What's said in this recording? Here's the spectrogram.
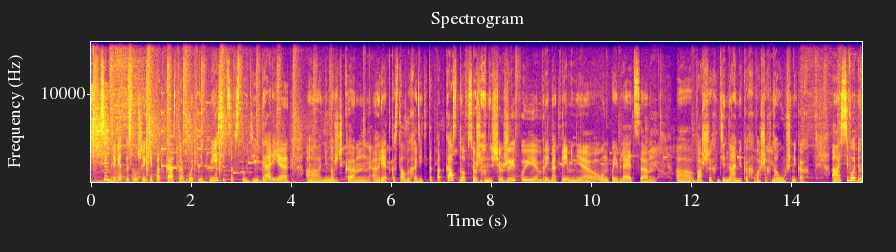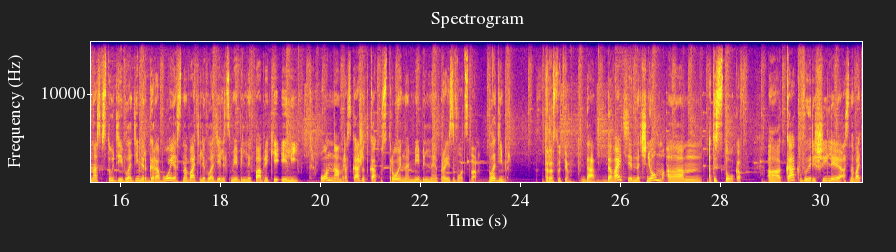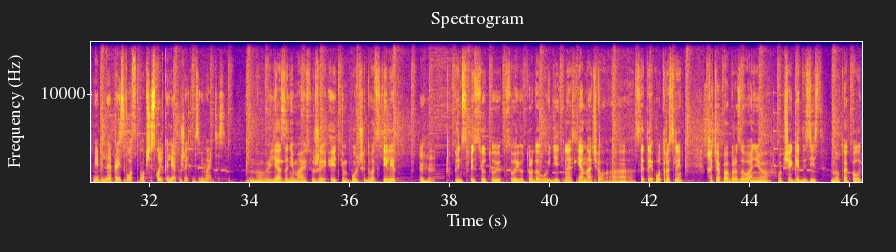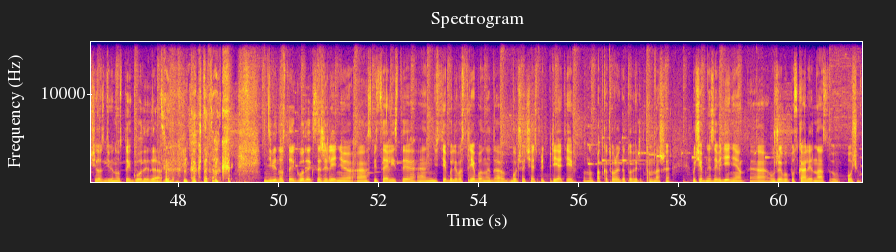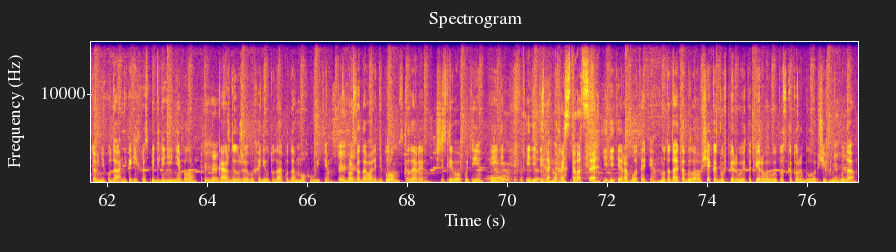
Всем привет! Вы слушаете подкаст «Работник месяца» в студии Дарья. А, немножечко редко стал выходить этот подкаст, но все же он еще жив, и время от времени он появляется в ваших динамиках, в ваших наушниках. А сегодня у нас в студии Владимир Горовой, основатель и владелец мебельной фабрики «Элиф». Он нам расскажет, как устроено мебельное производство. Владимир. Здравствуйте. Да, давайте начнем э, от истоков. А, как вы решили основать мебельное производство? Вообще, сколько лет уже этим занимаетесь? Ну, я занимаюсь уже этим больше 20 лет. Угу. Принципе, всю ту, свою трудовую деятельность я начал э, с этой отрасли, хотя по образованию вообще геодезист, но так получилось, 90-е годы, да. Как-то так. 90-е годы, к сожалению, э, специалисты э, не все были востребованы, да, большая часть предприятий, ну, под которые готовили там наши учебные заведения, э, уже выпускали нас, в общем-то, в никуда. Никаких распределений не было. Угу. Каждый уже выходил туда, куда мог выйти. Есть просто давали диплом, сказали счастливого пути, ну, и, идите, знакомая ситуация. идите работайте. Ну тогда это было вообще как бы впервые, это первый выпуск, который был вообще в никуда. Угу.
